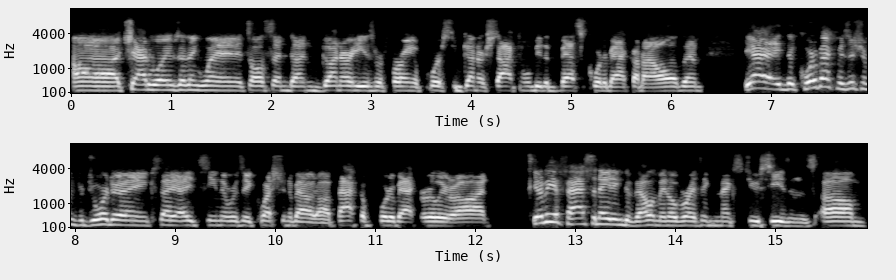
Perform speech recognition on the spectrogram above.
Uh, Chad Williams, I think when it's all said and done, Gunner, he is referring, of course, to Gunner Stockton will be the best quarterback out of all of them. Yeah, the quarterback position for Georgia, because I had seen there was a question about uh, backup quarterback earlier on. It's going to be a fascinating development over, I think, the next two seasons. Um,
